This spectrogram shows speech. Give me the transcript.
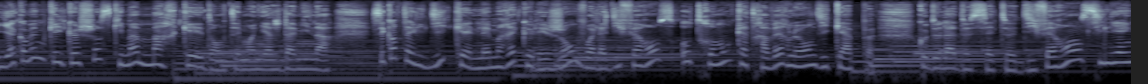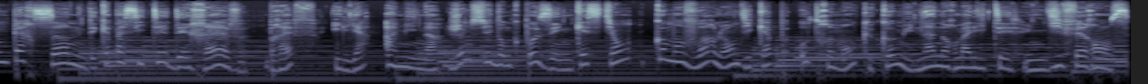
Il y a quand même quelque chose qui m'a marqué dans le témoignage d'Amina. C'est quand elle dit qu'elle aimerait que les gens voient la différence autrement qu'à travers le handicap. Qu'au-delà de cette différence, il y a une personne, des capacités, des rêves. Bref, il y a Amina. Je me suis donc posé une question comment voir le handicap autrement que comme une anormalité, une différence?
